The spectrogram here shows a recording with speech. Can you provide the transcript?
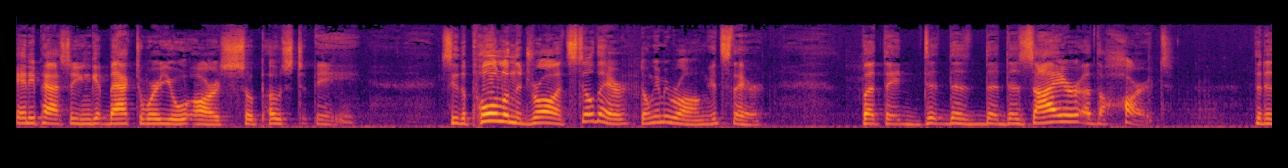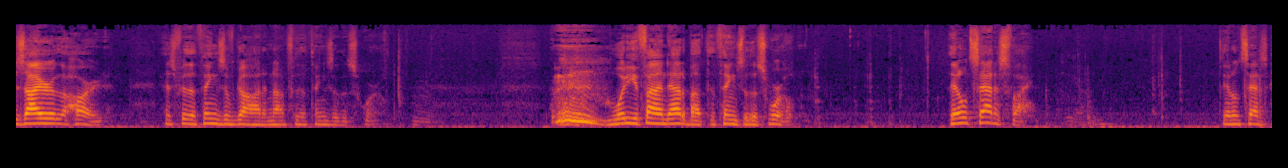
any past, so you can get back to where you are supposed to be. See, the pull and the draw, it's still there. Don't get me wrong, it's there. But the, the, the desire of the heart, the desire of the heart is for the things of God and not for the things of this world. what do you find out about the things of this world? They don't satisfy. They don't satisfy.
